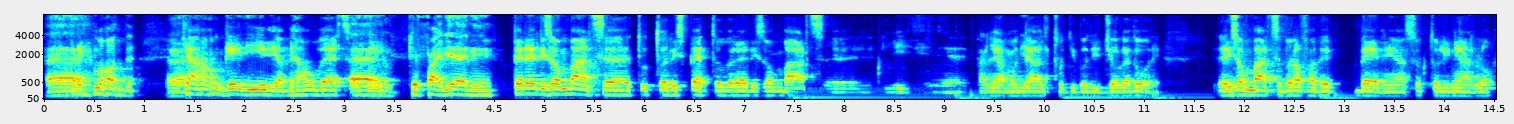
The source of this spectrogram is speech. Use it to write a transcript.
eh, mod eh. chiama un KD abbiamo perso eh, che fai vieni? Per Harrison Barnes tutto il rispetto per Harrison Barnes eh, lì eh, parliamo di altro tipo di giocatore Harrison Barnes però fate bene a sottolinearlo.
